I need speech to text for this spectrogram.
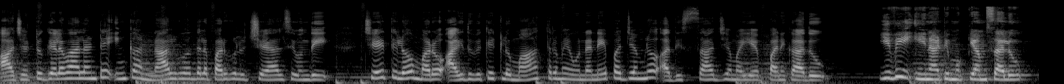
ఆ జట్టు గెలవాలంటే ఇంకా నాలుగు వందల పరుగులు చేయాల్సి ఉంది. చేతిలో మరో ఐదు వికెట్లు మాత్రమే ఉన్న నేపథ్యంలో అది సాధ్యమయ్యే పని కాదు. ఇవి ఈనాటి ముఖ్యాంశాలు.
